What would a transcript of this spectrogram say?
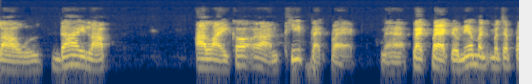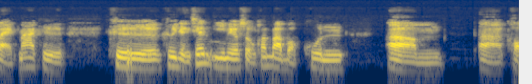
เราได้รับอะไรก็ตามที่แปลกๆนะฮะแปลกๆเดี๋ยวนี้มันมันจะแปลกมากคือ คือคืออย่างเช่นอีเมลส่งเข้ามาบอกคุณ ขอ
